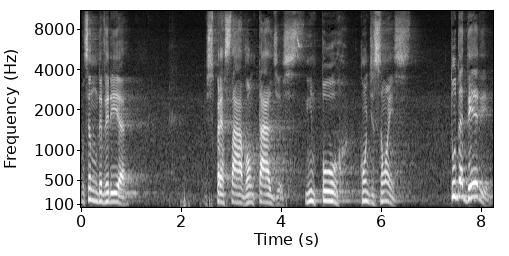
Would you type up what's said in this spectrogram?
você não deveria expressar vontades, impor condições, tudo é dele.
